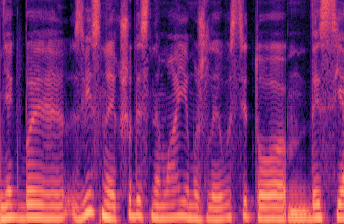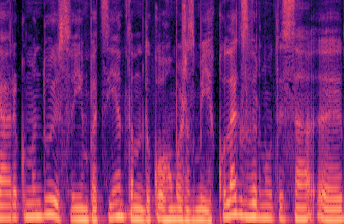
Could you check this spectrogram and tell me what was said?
якби, звісно, якщо десь немає можливості, то десь я рекомендую своїм пацієнтам, до кого можна з моїх колег звернутися, е,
